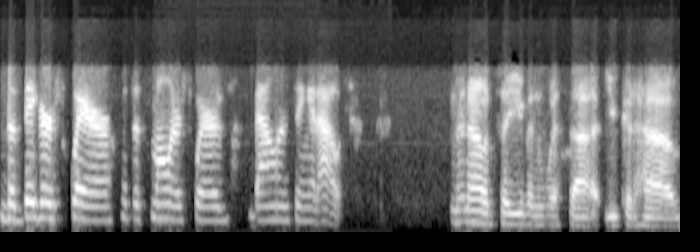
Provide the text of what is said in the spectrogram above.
the bigger square with the smaller squares balancing it out. And I would say even with that, you could have,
